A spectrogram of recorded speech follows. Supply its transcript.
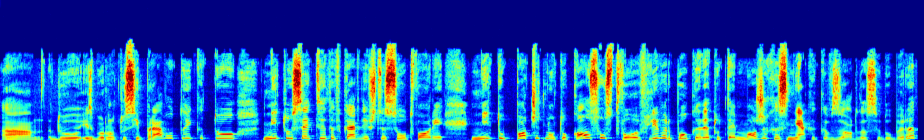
а, до изборното си право, тъй като нито секцията в Кардив ще се отвори, нито почет почетното консулство в Ливърпул, където те можеха с някакъв зор да се доберат,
